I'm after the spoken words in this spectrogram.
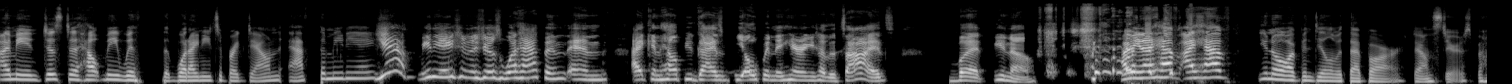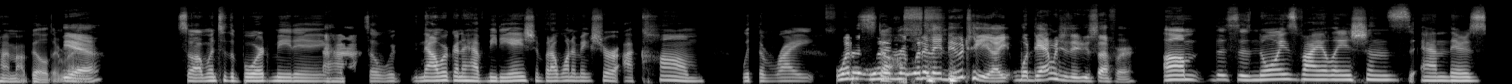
I, I mean, just to help me with the, what I need to break down at the mediation. Yeah, mediation is just what happened, and I can help you guys be open to hearing each other's sides. But you know, I mean, I have, I have, you know, I've been dealing with that bar downstairs behind my building. Right? yeah, So I went to the board meeting. Uh-huh. So we're now we're going to have mediation, but I want to make sure I come with the right. what do- what, is it, what do they do to you? What damages did you suffer? Um, this is noise violations, and there's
